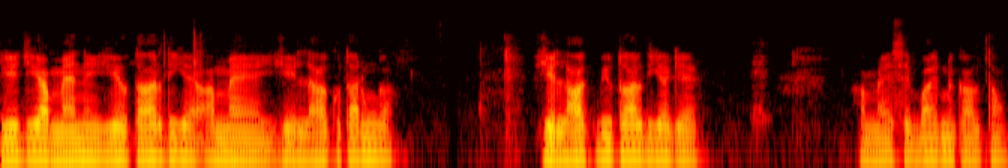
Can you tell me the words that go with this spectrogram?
ये जी, अब मैंने ये उतार दिया अब मैं ये लाक उतारूँगा। ये लाक भी उतार दिया गया है। अब मैं इसे बाहर निकालता हूँ।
